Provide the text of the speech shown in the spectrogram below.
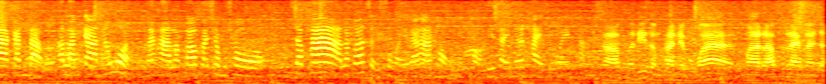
มากันแบบอลังการทั้งหมดนะคะ แล้วก็มาชมโชว์เสื้อผ้าแล้วก็สวยๆนะคะของของดีไซเนอร์ไทยด้วยค่ะ ครับและที่สำคัญเนี่ยผมว่ามารับแรงบันดาลใจ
